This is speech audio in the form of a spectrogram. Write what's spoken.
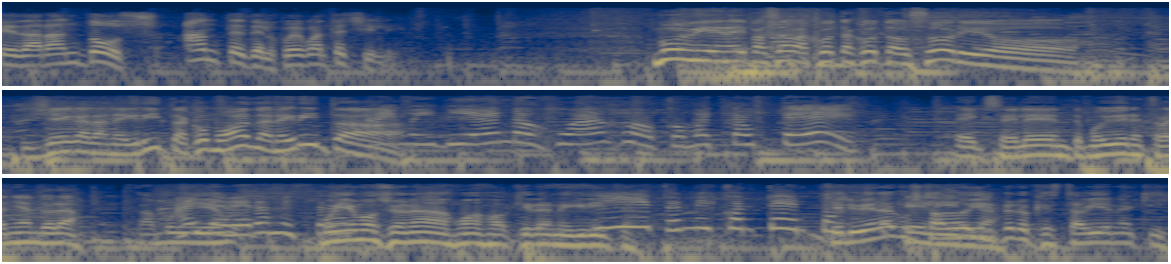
Quedarán dos antes del juego ante Chile. Muy bien, ahí pasaba JJ Osorio. Llega la negrita, ¿cómo anda negrita? Ay, muy bien, don Juanjo, ¿cómo está usted? Excelente, muy bien, extrañándola. Está muy, Ay, de emo- veras me extraña. muy emocionada, Juanjo, aquí la negrita. Sí, estoy muy contenta. Que le hubiera gustado ir, pero que está bien aquí.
